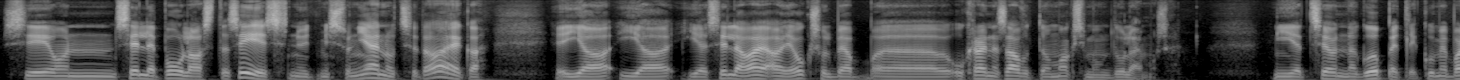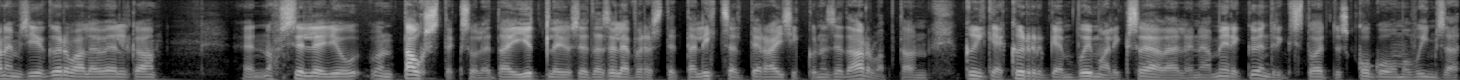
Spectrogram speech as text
see on selle poolaasta sees nüüd, mis on jäänud seda aega ja, ja, ja selle aja jooksul peab äh, Ukraina saavutama maksimumtulemuse. nii et see on nagu õpetlik, kui me paneme siia kõrvale veel ka äh, noh, sellel ju on taust, eks ole, ta ei ütle ju seda sellepärast, et ta lihtsalt eraisikuna seda arvab, ta on kõige kõrgem võimalik sõjaväelane Ameerika Ühendriikides, toetus kogu oma võimsa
